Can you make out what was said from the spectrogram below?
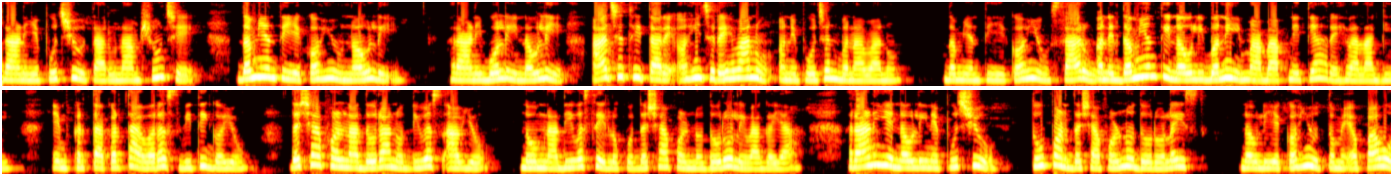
રાણીએ પૂછ્યું, તારું નામ શું છે? દમયંતીએ કહ્યું, નવલી. રાણી બોલી, નવલી, આજથી તારે અહીં જ રહેવાનું અને ભોજન બનાવવાનું. દમયંતીએ કહ્યું, સારું. અને દમયંતી નવલી બની મા બાપને ત્યાં રહેવા લાગી. એમ કરતાં કરતાં વરસ વીતી ગયો. દશાફળના દોરાનો દિવસ આવ્યો. નોમના દિવસે લોકો દશાફળનો દોરો લેવા ગયા. રાણીએ નવલીને પૂછ્યું, તું પણ દશાફળનો દોરો લઈશ? નવલીએ કહ્યું, તમે અપાવો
